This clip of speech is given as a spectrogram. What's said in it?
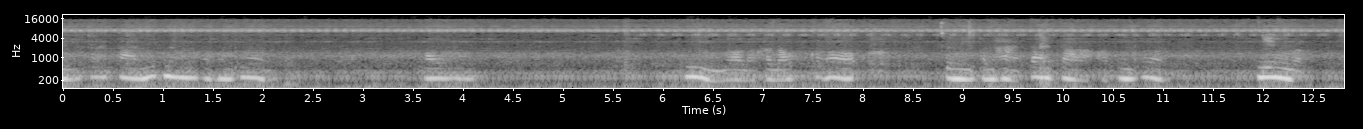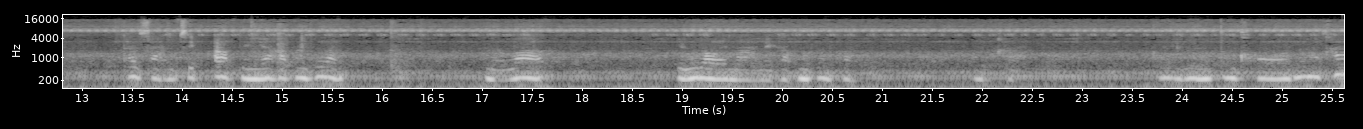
หนีใต้ตานิดนึงค่ะเพื่อนๆเพราะผู้หญิงเรานะคะเนาะก็จะมีปัญหาใต้ตาค่ะเพื่อนๆยิ่งแบบ ถ้าสามสิบอัพอย่างเงี้ยค่ะเพื่อนๆแบบว่าริ้วรอยมาเลยค่ะเพื่อนๆค่ะนี่ค่ะก็อย่าลืมตรงคอด้วยนะคะ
